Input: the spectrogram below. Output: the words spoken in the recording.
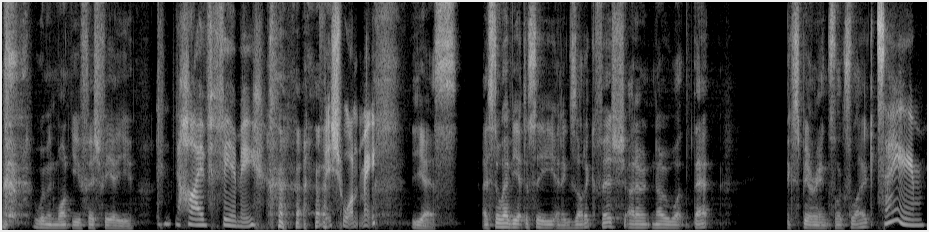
Women want you, fish fear you. Hive fear me. Fish want me. Yes. I still have yet to see an exotic fish. I don't know what that experience looks like. Same.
